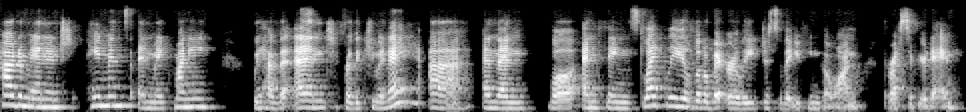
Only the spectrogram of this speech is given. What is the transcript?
how to manage payments and make money. We have the end for the Q&A, uh, and then we'll end things likely a little bit early just so that you can go on the rest of your day.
